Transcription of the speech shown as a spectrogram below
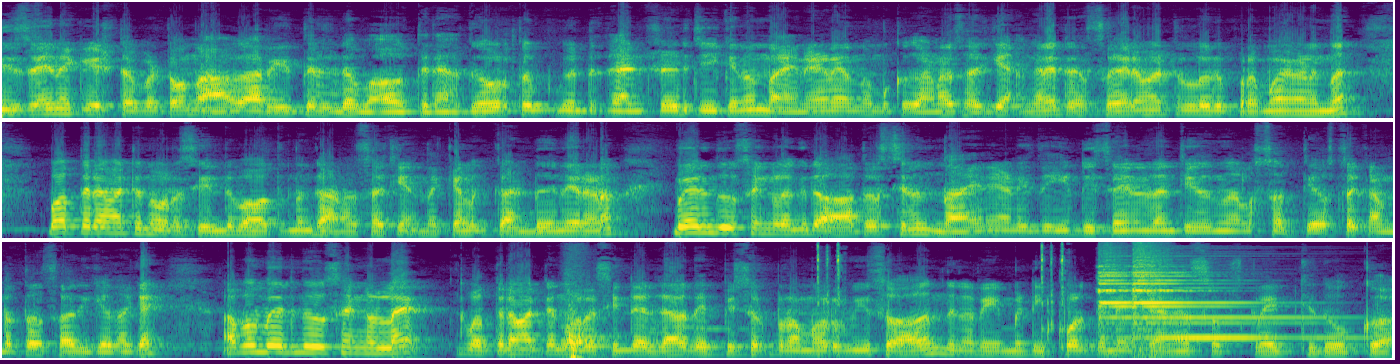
ഡിസൈൻ ഒക്കെ ഇഷ്ടപ്പെട്ടോന്ന് ആകെ അറിയത്തില്ല ഭാവത്തിന് അതോർത്ത് ടെൻഷൻ അടിച്ചിരിക്കുന്ന നയനേനെ നമുക്ക് കാണാൻ സാധിക്കുക അങ്ങനെ രസകരമായിട്ടുള്ള ഒരു പ്രമേയമാണെന്ന് പത്തരമാറ്റെന്ന് പറഞ്ഞ സീന്റെ ഭാഗത്തു നിന്നും കാണാൻ സാധിക്കും. എന്തൊക്കെയാണ് കണ്ടു തന്നെയാണ് വരും ദിവസങ്ങളെങ്കിലും ആദർശനും നയനാണ് ഇത് ഈ ഡിസൈൻ എല്ലാം ചെയ്തെന്നുള്ള സത്യാവസ്ഥ കണ്ടെത്താൻ സാധിക്കും എന്നൊക്കെ. അപ്പം വരും ദിവസങ്ങളിലെ പത്തരമാറ്റെന്ന് പറഞ്ഞ സീന്റെ എല്ലാ എപ്പിസോഡ് പ്രൊമോ റിവ്യൂസും ആകും തന്നെ അറിയാൻ വേണ്ടി ഇപ്പോൾ തന്നെ ചാനൽ സബ്സ്ക്രൈബ് ചെയ്ത് നോക്കുക.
